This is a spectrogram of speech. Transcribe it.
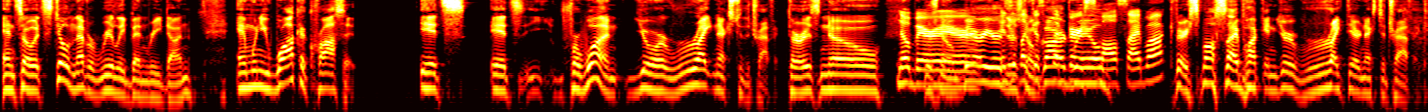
and so it's still never really been redone. And when you walk across it, it's it's for one, you're right next to the traffic. There is no No There's barrier. no barrier. Is there's it like no a, very small sidewalk? Very small sidewalk, and you're right there next to traffic.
